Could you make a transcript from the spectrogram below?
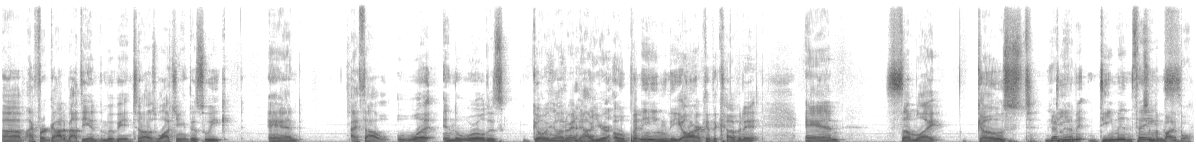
Um, I forgot about the end of the movie until I was watching it this week, and I thought, "What in the world is going on right now?" You're opening the Ark of the Covenant, and some like ghost Yeah, demon man. demon things in the Bible.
